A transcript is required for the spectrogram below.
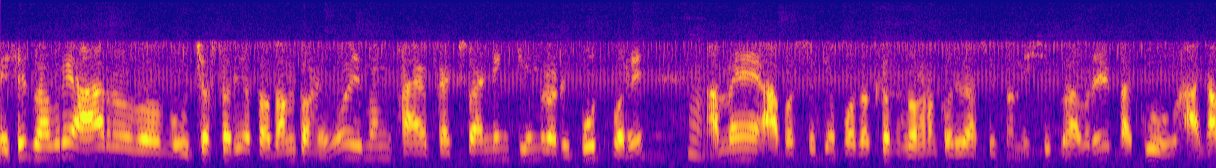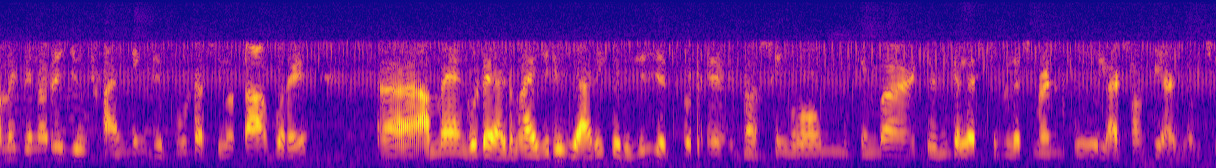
ନିଶ୍ଚିତ ଭାବରେ ଆର ଉଚ୍ଚସ୍ତରୀୟ ତଦନ୍ତ ହେବ ଏବଂ ଫ୍ୟାକ୍ଟ ଫାଇଣ୍ଡିଂ ଟିମ୍ର ରିପୋର୍ଟ ପରେ ଆମେ ଆବଶ୍ୟକୀୟ ପଦକ୍ଷେପ ଗ୍ରହଣ କରିବା ସହିତ ନିଶ୍ଚିତ ଭାବରେ ତାକୁ ଆଗାମୀ ଦିନରେ ଯେଉଁ ଫାଇଣ୍ଡିଂ ରିପୋର୍ଟ ଆସିବ ତା ଉପରେ ଆମେ ଗୋଟେ ଆଡଭାଇଜରୀ ଜାରି କରିକି ଯେତେବେଳେ ନର୍ସିଂ ହୋମ୍ କିମ୍ବା କ୍ଲିନିକାଲ ଏଷ୍ଟାବ୍ଲିଶମେଣ୍ଟକୁ ଲାଇସେନ୍ସ ଦିଆଯାଉଛି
